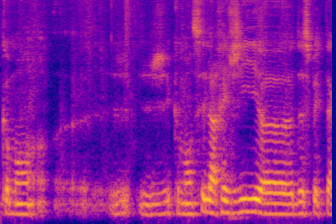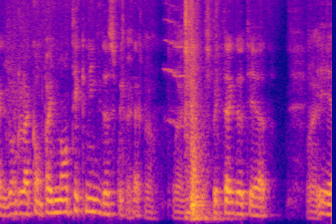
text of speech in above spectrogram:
comment j'ai commencé la régie de spectacle, donc l'accompagnement technique de spectacle, ouais. spectacle de théâtre. Ouais. Et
